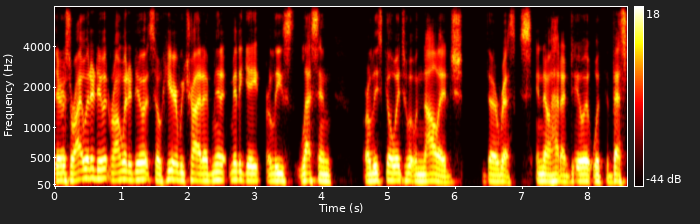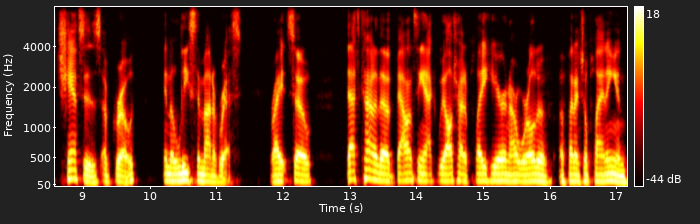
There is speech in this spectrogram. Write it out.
there's a right way to do it, wrong way to do it. So here we try to mit- mitigate or at least lessen or at least go into it with knowledge the risks and know how to do it with the best chances of growth and the least amount of risk, right? So that's kind of the balancing act we all try to play here in our world of, of financial planning and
